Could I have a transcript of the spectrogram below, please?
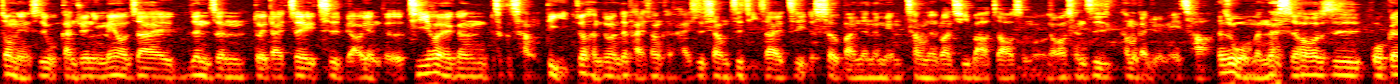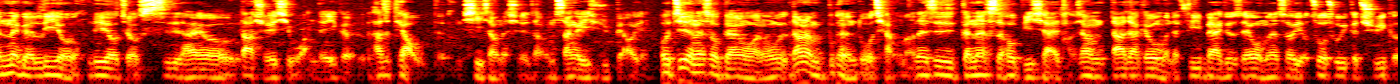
重点是我感觉你没有在认真对待这一次表演的机会跟这个场地，就很多人在台上可能还是像自己在自己的社班在那边唱的乱七八糟什么，然后甚至他们感觉没差，但是我们那时候是我跟那个 Leo Leo 九四还有大学一起玩的一个，他是跳舞的系上的学长，我们三个一起去表演，我记得那时候。表演完了，我当然不可能多强嘛，但是是跟那时候比起来，好像大家给我们的 feedback 就是，哎，我们那时候有做出一个区隔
